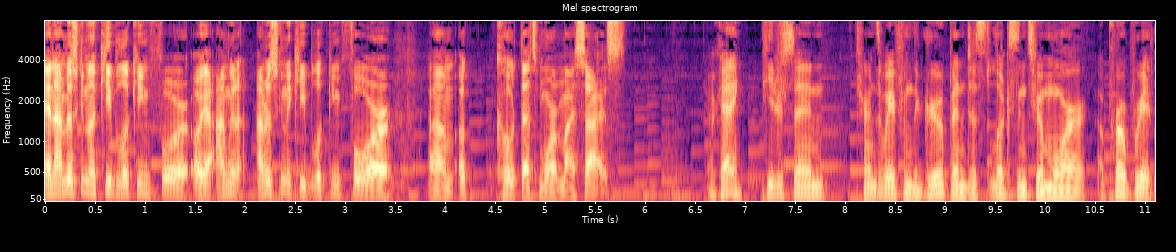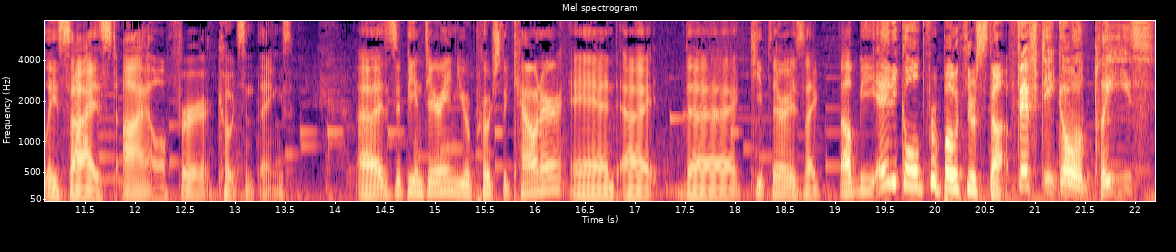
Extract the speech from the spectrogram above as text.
and I'm just gonna keep looking for. Oh yeah, I'm gonna. I'm just gonna keep looking for um, a coat that's more my size. Okay. Peterson turns away from the group and just looks into a more appropriately sized aisle for coats and things. Uh, Zippy and Darian, you approach the counter, and uh, the keep there is like, "That'll be eighty gold for both your stuff." Fifty gold, please.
